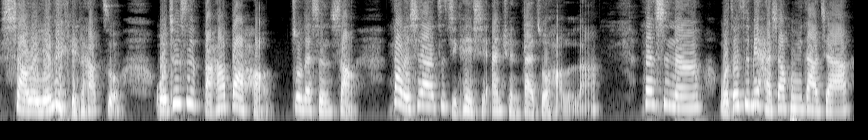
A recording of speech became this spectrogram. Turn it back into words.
小的也没给他做，我就是把他抱好坐在身上，大的现在自己可以系安全带坐好了啦。但是呢，我在这边还是要呼吁大家，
